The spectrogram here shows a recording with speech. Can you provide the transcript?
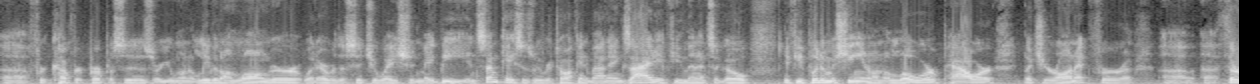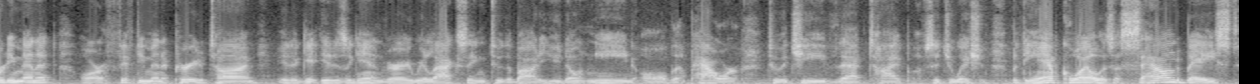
uh, for comfort purposes or you want to leave it on longer, whatever the situation may be. In some cases, we were talking about anxiety a few minutes ago. If you put a machine on a lower power but you're on it for a, a, a 30 minute or a 50 minute period of time, it, it is again very relaxing to the body. You don't need all the power to achieve that type of situation. But the amp coil is a sound based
